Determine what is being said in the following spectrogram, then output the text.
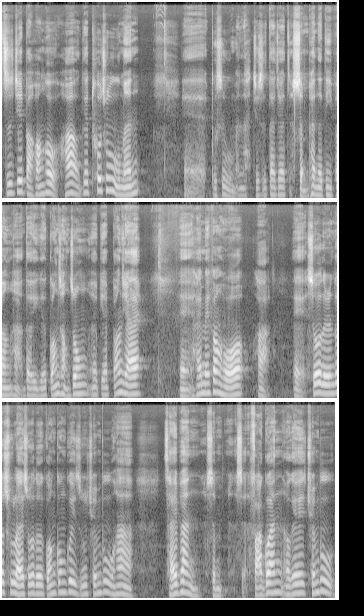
直接把皇后好给拖出午门，呃，不是午门了，就是大家审判的地方哈，到一个广场中，呃给他绑起来，哎，还没放火哈，哎，所有的人都出来，所有的王公贵族全部哈。裁判、审审法官，OK，全部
